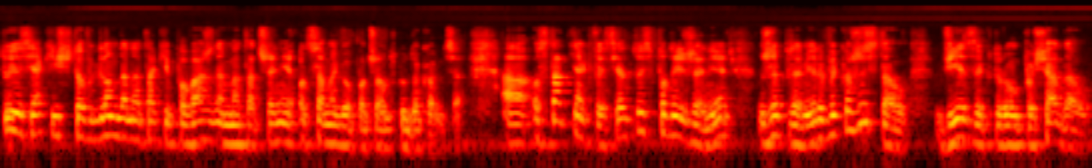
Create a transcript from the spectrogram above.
Tu jest jakiś, to wygląda na takie poważne mataczenie od samego początku do końca. A ostatnia kwestia to jest podejrzenie, że premier wykorzystał wiedzę, którą posiadał,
